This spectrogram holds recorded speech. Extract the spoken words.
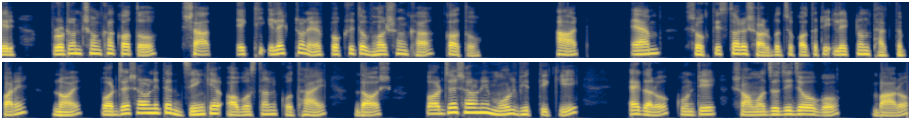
এর প্রোটন সংখ্যা কত? সাত, একটি ইলেকট্রনের প্রকৃত ভর সংখ্যা কত? আট, এম শক্তিস্তরে সর্বোচ্চ কতটি ইলেকট্রন থাকতে পারে? নয়, পর্যায় সারণীতে জিঙ্কের অবস্থান কোথায়? দশ, পর্যায় সারণীর মূল ভিত্তি কি? এগারো, কোনটি সমযোজী যৌগ? বারো,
